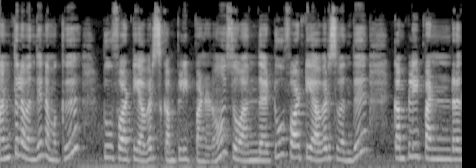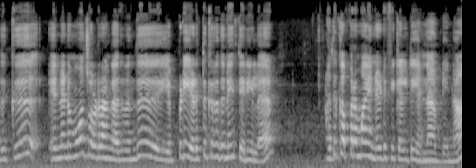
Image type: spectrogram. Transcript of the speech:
மந்தில் வந்து நமக்கு டூ ஃபார்ட்டி ஹவர்ஸ் கம்ப்ளீட் பண்ணணும். ஸோ அந்த டூ ஃபார்ட்டி ஹவர்ஸ் வந்து கம்ப்ளீட் பண்ணுறதுக்கு என்னென்னமோ சொல்கிறாங்க அது வந்து எப்படி எடுத்துக்கிறதுனே தெரியல. அதுக்கப்புறமா என்ன டிஃபிகல்ட்டி என்ன அப்படின்னா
